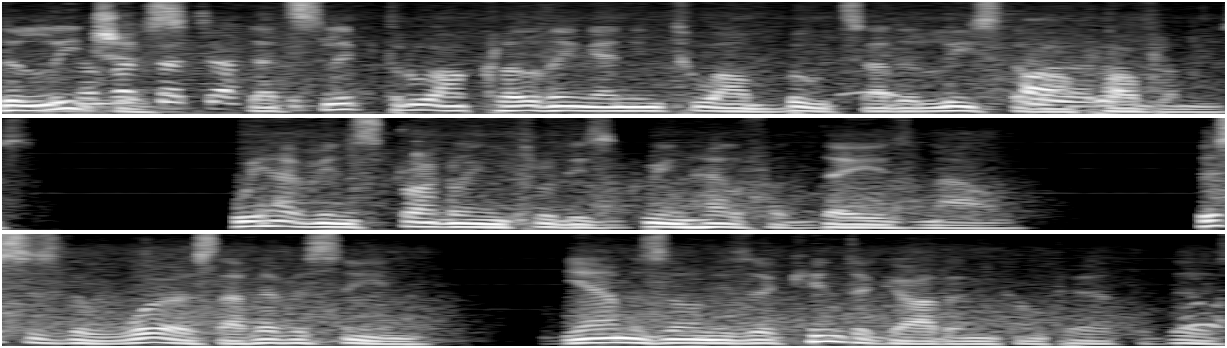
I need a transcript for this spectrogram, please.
The leeches that slip through our clothing and into our boots are the least of our problems. We have been struggling through this green hell for days now. This is the worst I've ever seen. The Amazon is a kindergarten compared to this.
